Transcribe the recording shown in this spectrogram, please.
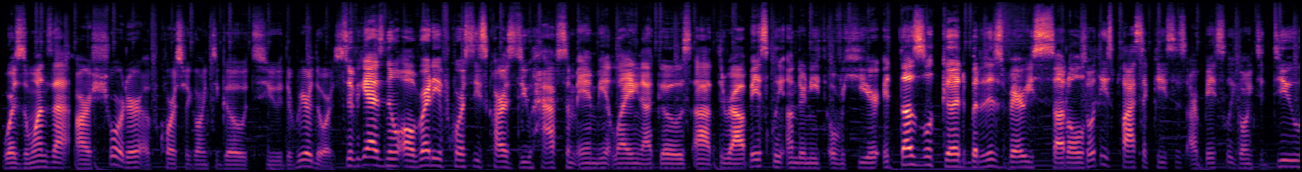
whereas the ones that are shorter, of course, are going to go to the rear doors. So if you guys know already, of course, these cars do have some ambient lighting that goes uh, throughout, basically underneath over here. It does look good, but it is very subtle. So what these plastic pieces are basically going to do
